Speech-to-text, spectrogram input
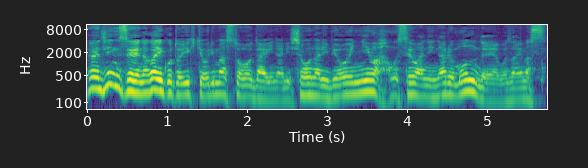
えー人生長いこと生きておりますと大なり小なり病院にはお世話になるもんでございます。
